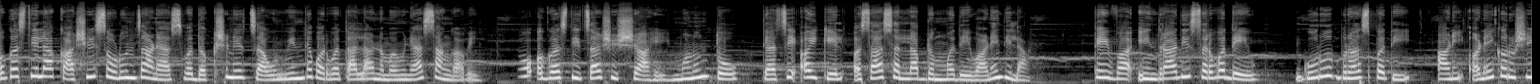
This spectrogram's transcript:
अगस्तीला काशी सोडून जाण्यास व दक्षिणेत जाऊन विंध्य पर्वताला नमविण्यास सांगावे. तो अगस्तीचा शिष्य आहे म्हणून तो त्याचे ऐकेल असा सल्ला ब्रह्मदेवाने दिला. तेव्हा इंद्रादी सर्व देव गुरु बृहस्पती आणि अनेक ऋषी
